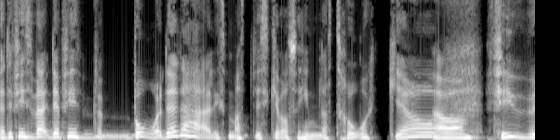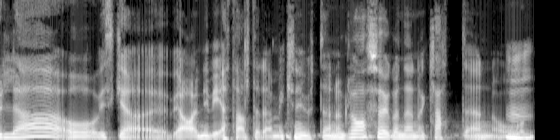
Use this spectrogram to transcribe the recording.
Ja, det finns, det finns både det här liksom att vi ska vara så himla tråkiga och Ja. fula och vi ska, ja ni vet allt det där med knuten och glasögonen och katten och Mm.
